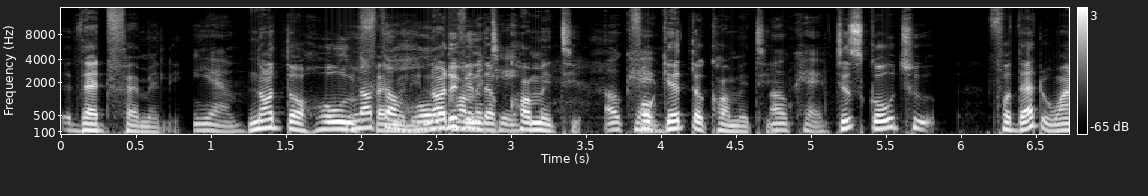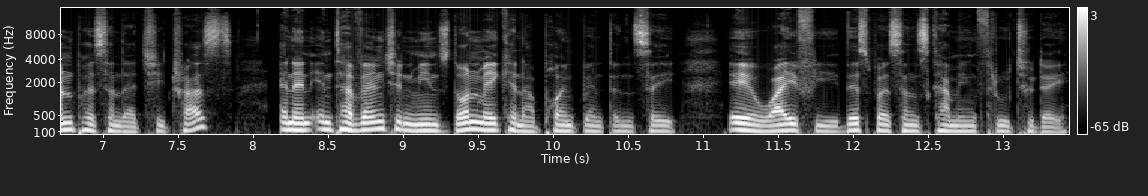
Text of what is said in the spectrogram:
that family yeah. not the whole Not the family whole not even the committee Okay. forget the committee Okay. just go to for that one person that she trusts and an intervention means don't make an appointment and say hey wifey this person's coming through today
